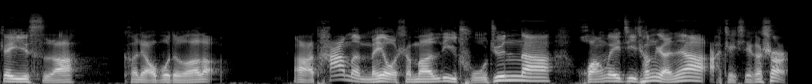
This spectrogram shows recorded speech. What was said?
这一死啊，可了不得了，啊，他们没有什么立储君呐、皇位继承人啊，啊，这些个事儿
